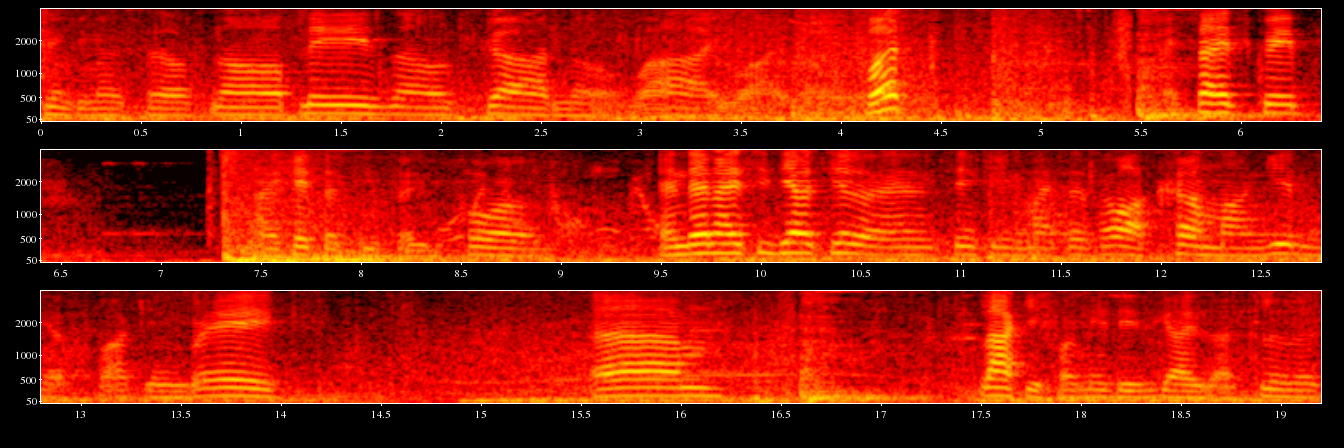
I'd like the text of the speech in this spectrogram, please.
thinking myself no please no god no why why but I side scrape I hit the T-34 and then I see the artillery and thinking to myself, oh come on, give me a fucking break. Um, lucky for me, these guys are clueless.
